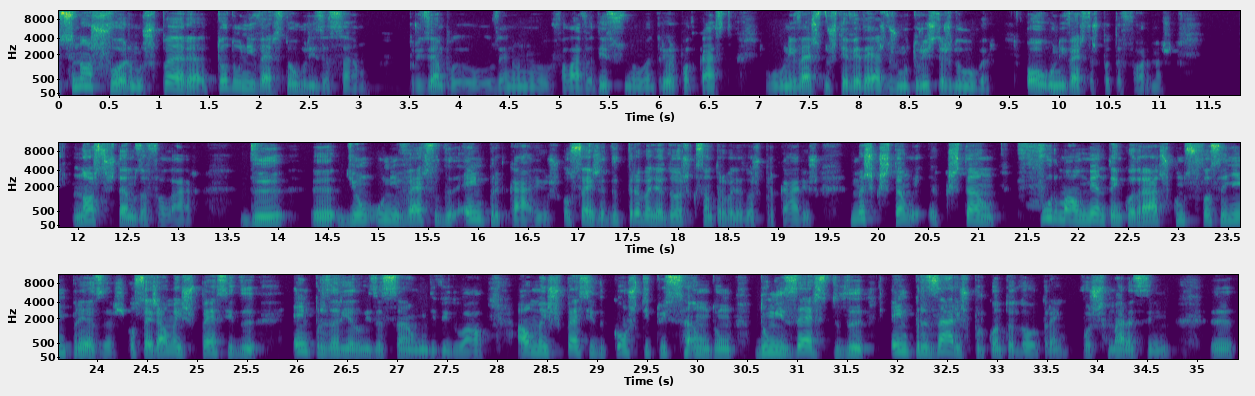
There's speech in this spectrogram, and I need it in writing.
Se nós formos para todo o universo da uberização, por exemplo, o Zé Nuno falava disso no anterior podcast, o universo dos TV10, dos motoristas do Uber ou o universo das plataformas, nós estamos a falar de, eh, de um universo de emprecários, ou seja, de trabalhadores que são trabalhadores precários, mas que estão, que estão formalmente enquadrados como se fossem empresas. Ou seja, há uma espécie de empresarialização individual, há uma espécie de constituição de um, de um exército de empresários por conta de outrem, vou chamar assim, eh,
